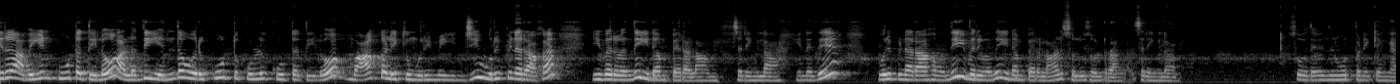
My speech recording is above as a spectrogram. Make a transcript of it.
இரு அவையின் கூட்டத்திலோ அல்லது எந்த ஒரு கூட்டுக்குழு கூட்டத்திலோ வாக்களிக்கும் உரிமையின்றி உறுப்பினராக இவர் வந்து இடம்பெறலாம் சரிங்களா? என்னது? உறுப்பினராக வந்து இவர் வந்து இடம்பெறலாம்னு சொல்லி சொல்கிறாங்க சரிங்களா? ஸோ இதை வந்து நோட் பண்ணிக்கோங்க.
